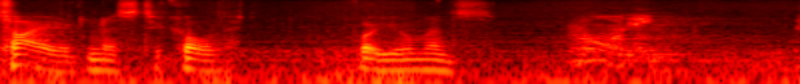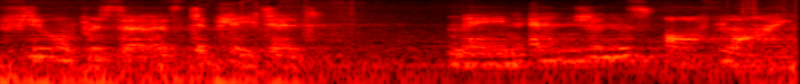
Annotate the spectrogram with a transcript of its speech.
Tiredness to call it for humans. Warning. Fuel reserves depleted. Main engines offline.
